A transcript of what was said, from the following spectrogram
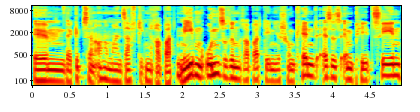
Ähm, da gibt's dann auch nochmal einen saftigen Rabatt neben unseren Rabatt, den ihr schon kennt. Es ist MP10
